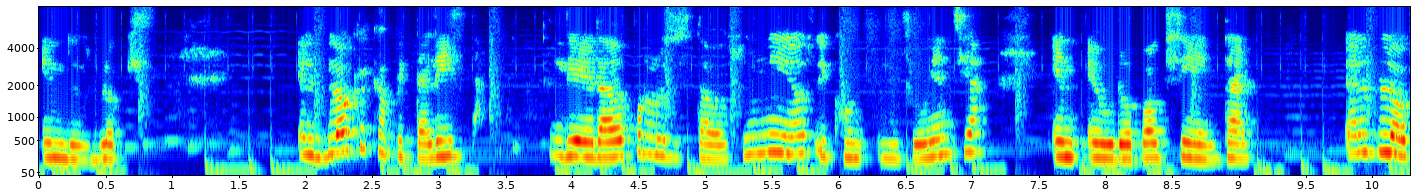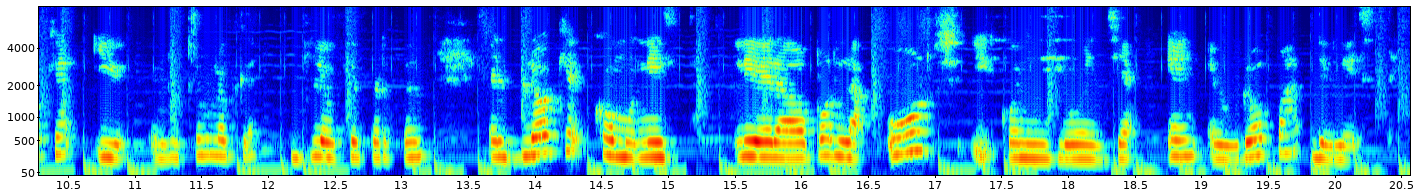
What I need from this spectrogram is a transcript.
en dos bloques. El bloque capitalista, liderado por los Estados Unidos y con influencia en Europa Occidental. El bloque y el otro bloque, bloque, el bloque comunista, liderado por la URSS y con influencia en Europa del Este.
